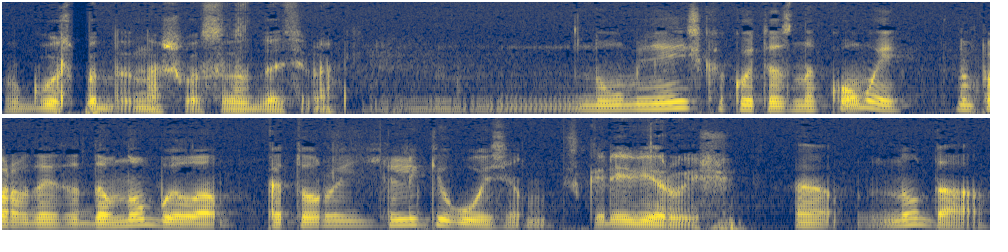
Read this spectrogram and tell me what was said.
в Господа нашего Создателя? Ну, у меня есть какой-то знакомый, ну, правда, это давно было, который религиозен. Скорее верующий. Э, ну да,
